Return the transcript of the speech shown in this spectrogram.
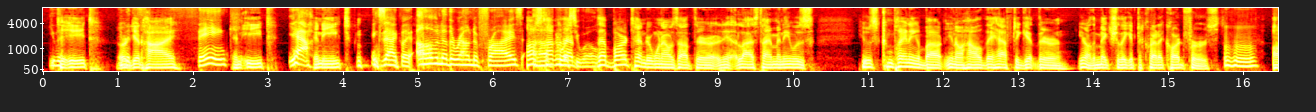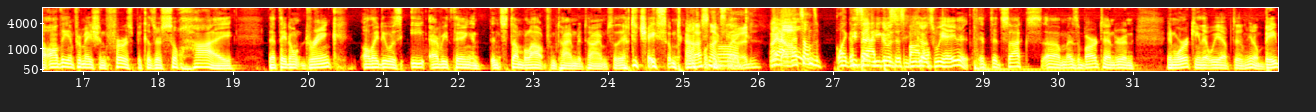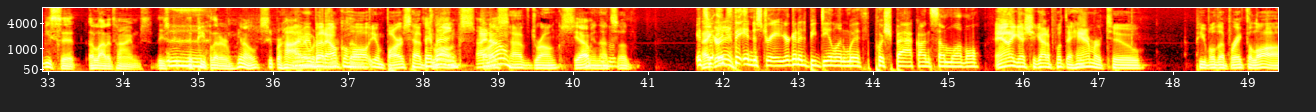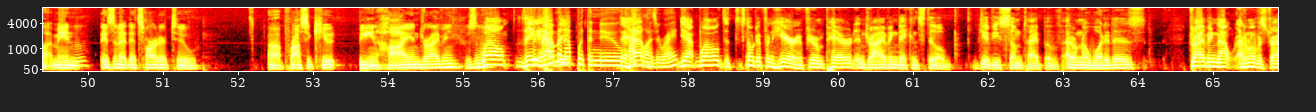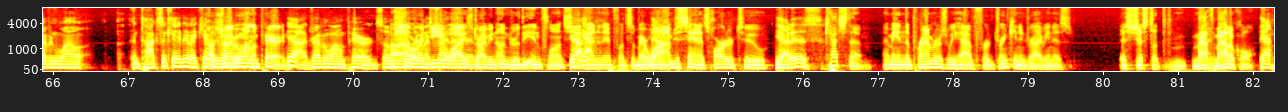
you to eat or would get high think. and eat yeah, and eat? exactly. I'll have another round of fries. I was of talking to course that, you will. that bartender when I was out there uh, last time, and he was he was complaining about you know how they have to get their you know they make sure they get the credit card 1st Mm-hmm. uh, all the information first because they're so high that they don't drink. All they do is eat everything and, and stumble out from time to time. So they have to chase them down. Well, that's not It's like- good. I yeah, that sounds like a he bad said, he goes, business he model. goes, we hate it. It, it sucks um, as a bartender and in working that we have to, you know, babysit a lot of times these the people that are, you know, super high. I or mean, but alcohol, So- you know, bars have Same thing. drunks. I bars know. have drunks. Yeah, I mean, that's a. it's it's the industry. You're going to be dealing with pushback on some level. And I guess you got to put the hammer to people that break the law. I mean, Mm-hmm. isn't it? It's harder to uh, prosecute being high and driving, isn't it? Well, they They're have coming the- up with a new they breathalyzer, right? Yeah, well, it's no different here. If you're impaired and driving, they can still give you some type of I don't know what it is. Driving not I don't know if it's driving while intoxicated. I can't. No, remember driving while it- impaired. Yeah, driving while impaired. So I'm Uh, sure or a gonna DUI that is in. driving under the influence. Yeah. Yeah. Under the influence of marijuana. Yeah. I'm just saying it's harder to Yeah, it is. catch them. I mean, the parameters we have for drinking and driving is it's just a mathematical. Yeah.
